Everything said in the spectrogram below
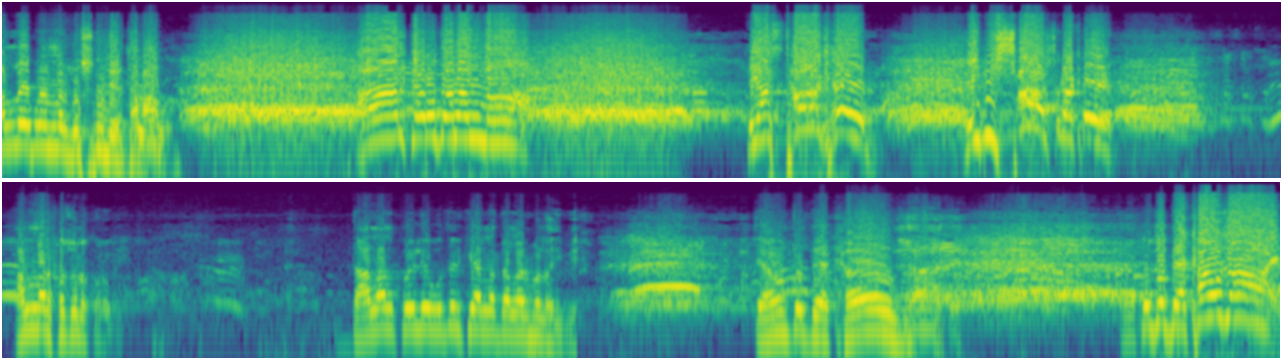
আল্লাহ এবং আল্লাহর রসুলের দালাল। আর কারও দালাল না। এই আস্থা রাখেন, এই বিশ্বাস রাখেন। আল্লাহর ফজল করবে। দালাল কইলে ওদেরকে আল্লাহ দালাল মেলাইবে এখন তো দেখাও যায়। এখন তো দেখাও যায়।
